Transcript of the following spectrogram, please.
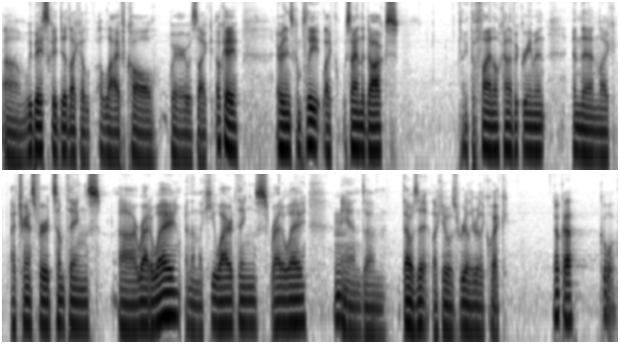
um, we basically did like a, a live call where it was like okay everything's complete like we signed the docs like the final kind of agreement and then like i transferred some things uh, right away and then like he wired things right away Hmm. and um, that was it. Like it was really really quick. Okay, cool.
